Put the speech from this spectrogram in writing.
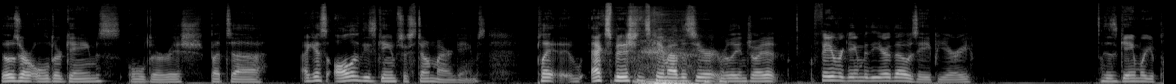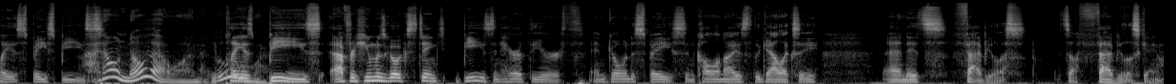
those are older games older-ish but uh i guess all of these games are stonemaier games play expeditions came out this year really enjoyed it favorite game of the year though is apiary this game where you play as space bees. I don't know that one. you play as bees after humans go extinct bees inherit the earth and go into space and colonize the galaxy and it's fabulous it's a fabulous game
